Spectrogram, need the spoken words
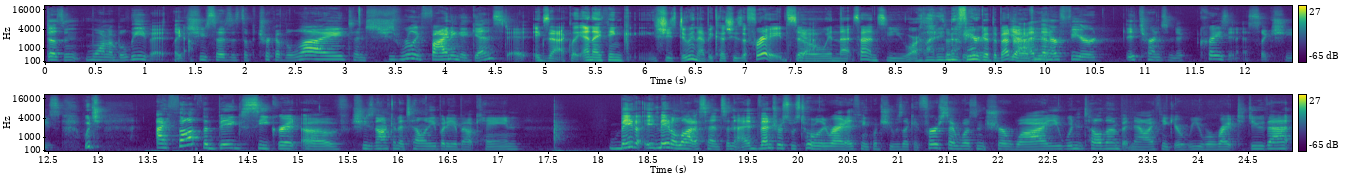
doesn't want to believe it like she says it's a trick of the light and she's really fighting against it Exactly. And I think she's doing that because she's afraid. So Yeah. in that sense, you are letting the, fear. get the better Yeah, of and you. then her fear it turns into craziness. Like she's which I thought the big secret of she's not going to tell anybody about Kane made it made a lot of sense and Ventress was totally right. I think when she was like at first I wasn't sure why you wouldn't tell them, but now I think you're, you were right to do that.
